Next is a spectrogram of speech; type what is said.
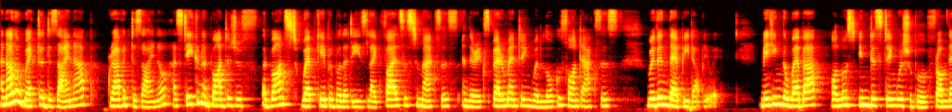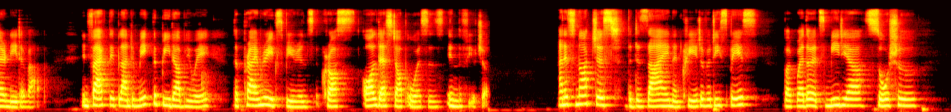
Another vector design app Gravit Designer has taken advantage of advanced web capabilities like file system access and they're experimenting with local font access within their PWA, making the web app almost indistinguishable from their native app. In fact, they plan to make the PWA the primary experience across all desktop OSs in the future. And it's not just the design and creativity space, but whether it's media, social,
